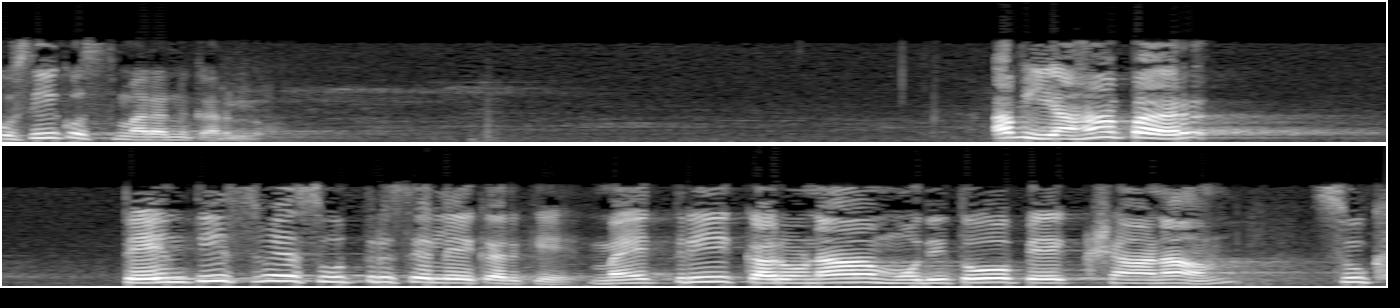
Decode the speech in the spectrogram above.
उसी को स्मरण कर लो। अब यहाँ पर तैतीसवें सूत्र से लेकर के मैत्री करुणा मुदितोपेक्षाणाम सुख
